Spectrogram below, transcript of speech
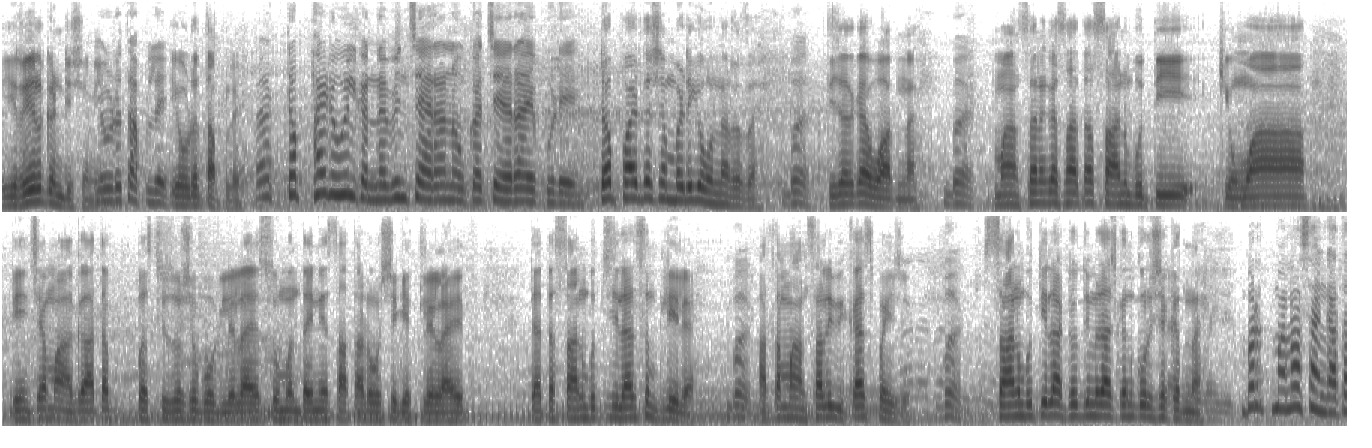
ही रिअल कंडिशन एवढं तापलंय. एवढं तापलंय. टफ फाईट होईल का? नवीन चेहरा नौका चेहरा आहे पुढे. टफ फाईट तर शंभर टक्के होणारच आहे. बर. तिच्यात काय वाद नाही. बर. माणसानं कसं आता सहानुभूती किंवा त्यांच्या मागं आता पस्तीस वर्ष भोगलेलं आहे. सुमनताईने सात आठ वर्ष घेतलेलं आहेत. ते आता सहानुभूतीची लाट संपलेली आहे. आता माणसाला विकास पाहिजे. बर. सहानुभूतीला आठवून तुम्ही राजकारण करू शकत नाही. बरं मला सांगा आता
